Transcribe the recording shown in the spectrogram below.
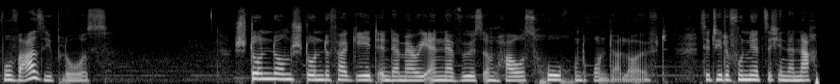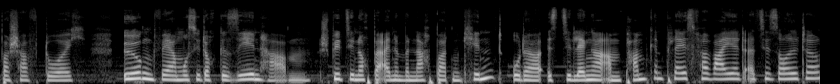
Wo war sie bloß? Stunde um Stunde vergeht, in der Mary Ann nervös im Haus hoch und runter läuft. Sie telefoniert sich in der Nachbarschaft durch. Irgendwer muss sie doch gesehen haben. Spielt sie noch bei einem benachbarten Kind oder ist sie länger am Pumpkin Place verweilt, als sie sollte?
